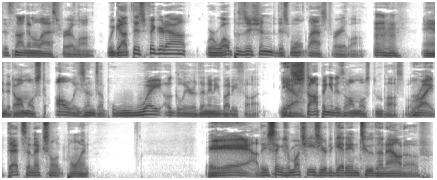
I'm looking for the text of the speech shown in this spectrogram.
It's not going to last very long. We got this figured out. We're well positioned. This won't last very long. Mm-hmm. And it almost always ends up way uglier than anybody thought. Yeah. Stopping it is almost impossible. Right. That's an excellent point. Yeah, these things are much easier to get into than out of.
